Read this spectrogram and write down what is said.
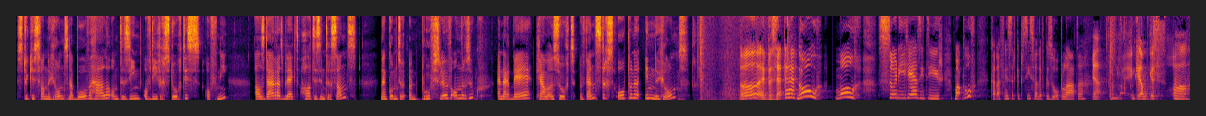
stukjes van de grond naar boven halen om te zien of die verstoord is of niet. Als daaruit blijkt, oh, het is interessant, dan komt er een proefsleuvenonderzoek. En daarbij gaan we een soort vensters openen in de grond. Oh, het bezet, hè? No, Mol. Sorry, jij zit hier. Maar oeh, ik ga dat venster precies wel even openlaten. Ja, krampjes. Oh.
